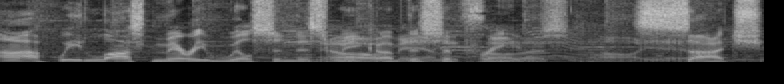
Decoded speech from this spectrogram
ah, we lost Mary Wilson this Oh, week of man, the Supremes. Oh, yeah. Such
